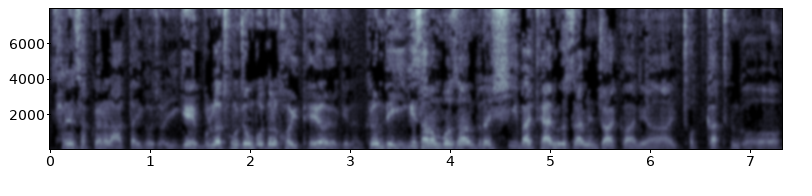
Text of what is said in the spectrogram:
살인사건이 나왔다 이거죠. 이게 물론 정정보도는 거의 돼요 여기는. 그런데 이 기사만 본 사람들은 씨발 대한민국 사람인 줄 알 거 아니야. 족 같은 거.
